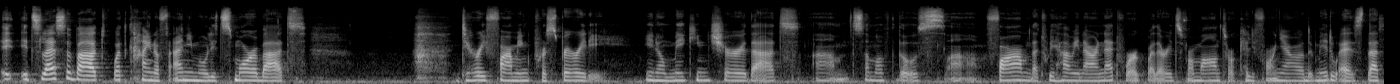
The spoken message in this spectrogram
it, it's less about what kind of animal, it's more about dairy farming prosperity. You know, making sure that um, some of those uh, farm that we have in our network, whether it's Vermont or California or the Midwest, that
